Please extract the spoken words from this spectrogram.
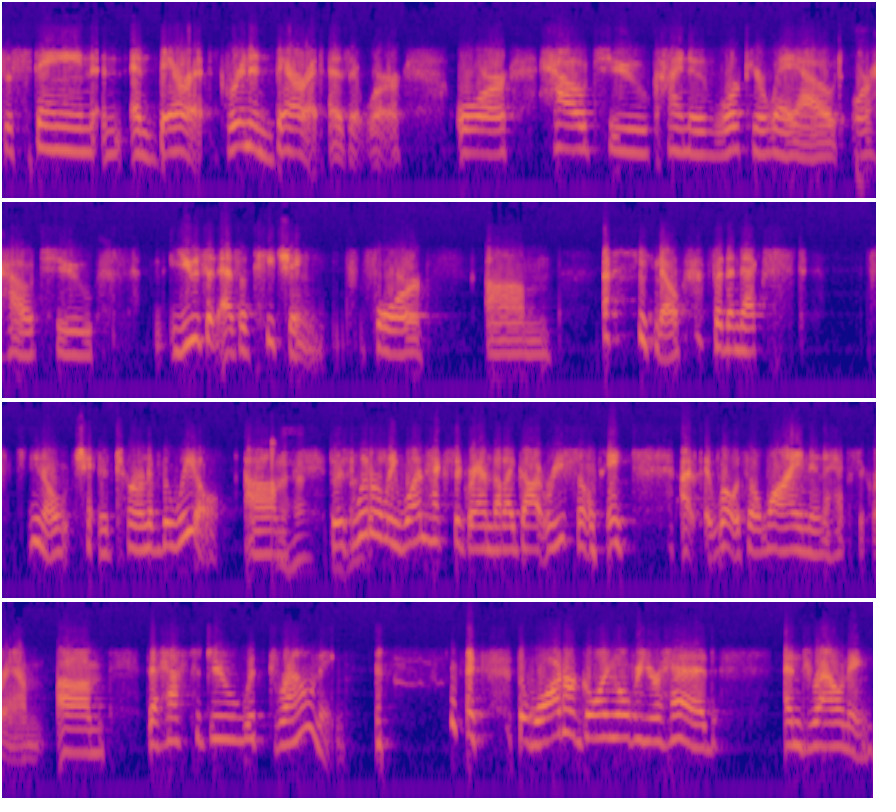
sustain and, and bear it, grin and bear it, as it were, or how to kind of work your way out, or how to use it as a teaching for, um, you know, for the next, you know, ch- turn of the wheel. Um, uh-huh. There's uh-huh. literally one hexagram that I got recently. well, it's a line in a hexagram um, that has to do with drowning. the water going over your head and drowning.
